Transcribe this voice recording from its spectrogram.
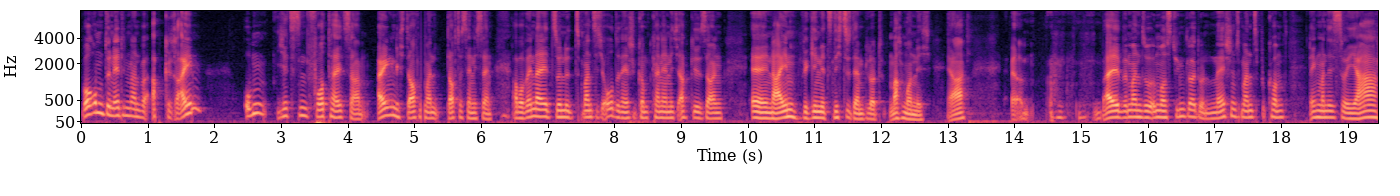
Warum donatet man bei Abgerein, um jetzt einen Vorteil zu haben? Eigentlich darf man, darf das ja nicht sein. Aber wenn da jetzt so eine 20 Euro Donation kommt, kann ja nicht Abge sagen, äh, nein, wir gehen jetzt nicht zu deinem Plot. Machen wir nicht. Ja. Ähm, weil wenn man so immer streamt Leute und Nationsmans bekommt, denkt man sich so, ja,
